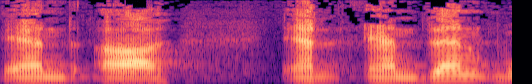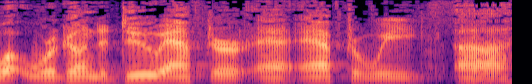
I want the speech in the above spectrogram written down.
And uh, and and then what we're going to do after after we uh,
